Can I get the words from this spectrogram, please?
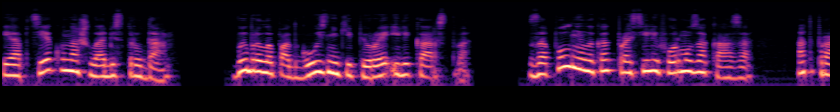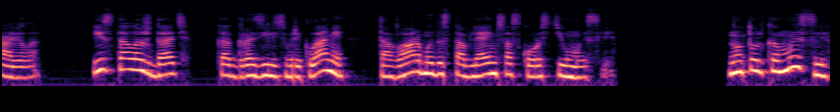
и аптеку нашла без труда. Выбрала подгузники, пюре и лекарства. Заполнила, как просили, форму заказа, отправила. И стала ждать, как грозились в рекламе, Товар мы доставляем со скоростью мысли. Но только мысль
